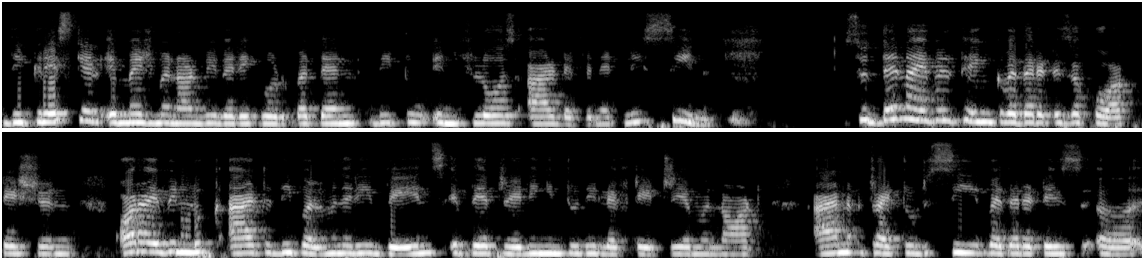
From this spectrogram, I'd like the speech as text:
the grayscale image may not be very good, but then the two inflows are definitely seen. So then I will think whether it is a coarctation or I will look at the pulmonary veins if they're draining into the left atrium or not and try to see whether it is uh,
